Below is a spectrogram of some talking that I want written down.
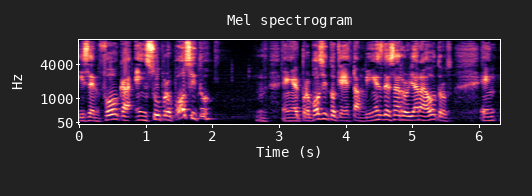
y se enfoca en su propósito, en el propósito que también es desarrollar a otros, en,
